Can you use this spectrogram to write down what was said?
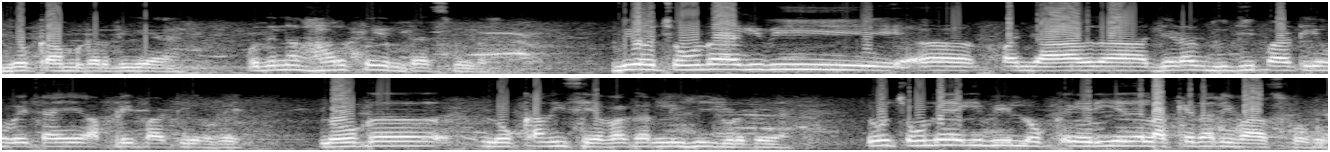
ਜੋ ਕੰਮ ਕਰਦੀ ਹੈ ਉਹਦੇ ਨਾਲ ਹਰ ਕੋਈ ਇੰਪ੍ਰੈਸ ਹੁੰਦਾ। ਵੀ ਉਹ ਚਾਹੁੰਦਾ ਹੈ ਕਿ ਵੀ ਅਹ, ਪੰਜਾਬ ਦਾ ਜਿਹੜਾ ਵੀ ਦੂਜੀ ਪਾਰਟੀ ਹੋਵੇ ਚਾਹੇ ਆਪਣੀ ਪਾਰਟੀ ਹੋਵੇ ਲੋਕ ਲੋਕਾਂ ਦੀ ਸੇਵਾ ਕਰਨ ਲਈ ਹੀ ਜੁੜਦੇ ਆ। ਤੇ ਉਹ ਚਾਹੁੰਦੇ ਆ ਕਿ ਵੀ ਲੋਕ ਏਰੀਆ ਦੇ ਇਲਾਕੇ ਦਾ ਨਿਵਾਸ ਹੋਵੇ।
